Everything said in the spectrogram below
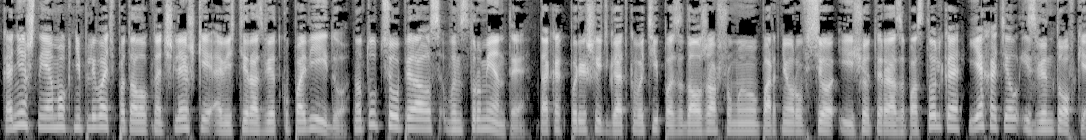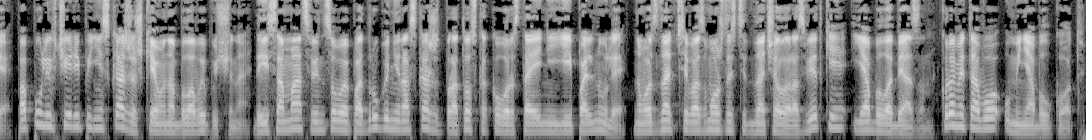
Конечно, я мог не плевать в потолок ночлежки, а вести разведку по Вейду, но тут все упиралось в инструменты, так как порешить гадкого типа, задолжавшему ему партнеру все и еще три раза постолько, я хотел из винтовки. По пуле в черепе не скажешь, кем она была выпущена, да и сама свинцовая подруга не расскажет про то, с какого расстояния ей пальнули, но вот знать все возможности до начала разведки я был обязан. Кроме того, у меня был код.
